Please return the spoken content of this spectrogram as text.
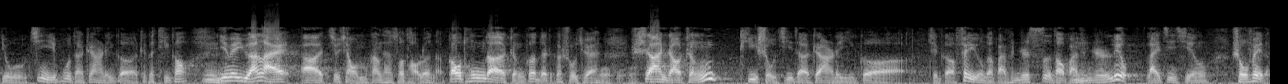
有进一步的这样的一个这个提高。嗯因为原来啊，就像我们刚才所讨论的，高通的整个的这个授权是按照整体手机的这样的一个这个费用的百分之四到百分之六来进行收费的。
